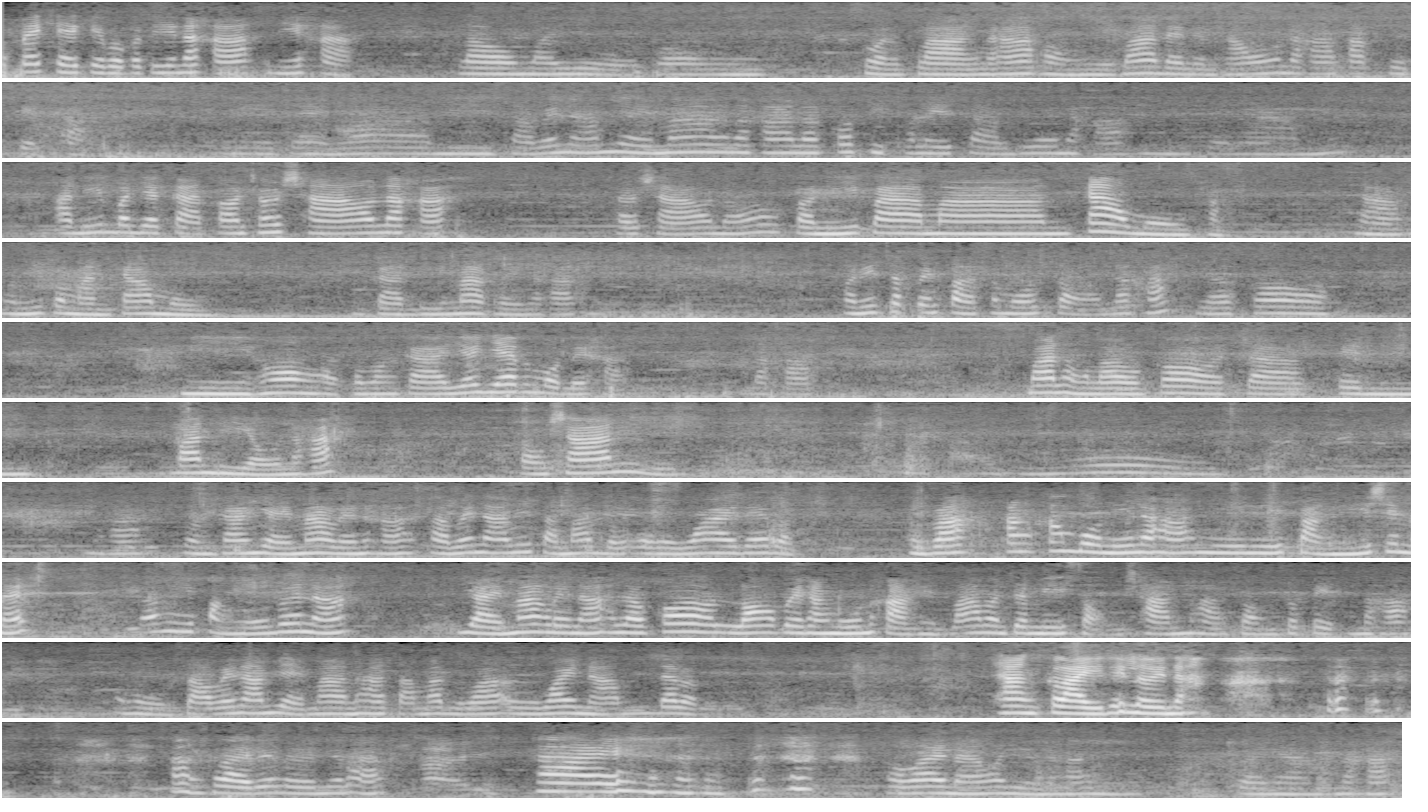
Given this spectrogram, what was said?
คุณแม่เคเคปกตินะคะนี่ค่ะ เรามาอยู่ตรงส่วนกลางนะคะของหมู่บ้านไดเนนเฮาส์นะคะพักภูเก็ตค่ะนี่จะเห็นว่ามีสระว่ายน้ำใหญ่มากนะคะ แล้วก็ติดทะเลสาบด้วยนะคะมีสวยงามอันนี้บรรยากาศตอนเช้าๆนะคะ เช้าๆเนาะตอนนี้ประมาณ9โมงค่ะนะคะวันนี้ประมาณ9โมงอากาศดีมากเลยนะคะวันนี้จะเป็นฝั่งสโมสรนะคะ แล้วก็ มีห้องออกกำลังกายเยอะแยะไปหมดเลยค่ะนะคะ บ้านของเราก็จะเป็นบ้านเดี่ยวนะคะสองชั้นนะคะส่วนกลางใหญ่มากเลยนะคะสระว่ายน้ำนี่สามารถแบบโอ้ว่ายได้แบบเห็นปะข้างข้างบนนี้นะคะ มีมีฝั่งนี้ใช่ไหมแล้วมีฝั่งนู้นด้วยนะ ใหญ่มากเลยนะ แล้วก็ลาะไปทางนู้นค่ะ เห็นว่ามันจะมีสองชั้นค่ะสองสเต็ปนะคะ อ้โหสระว่ายน้ำใหญ่มากนะคะ สามารถแบบว่าเออว่ายน้ำได้แบบ ทางไกลได้เลยนะ ทางไกลได้เลยเนี่ยนะคะใช่เขาว่ายน้ำมาอยู่นะคะสวยงามนะคะ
